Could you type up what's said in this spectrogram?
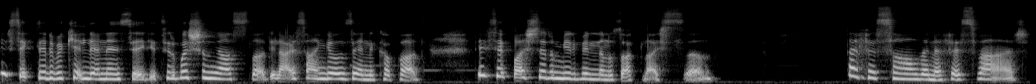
Dirsekleri bük ellerini enseye getir. Başını yasla. Dilersen gözlerini kapat. Dirsek başların birbirinden uzaklaşsın. Nefes al ve nefes ver.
